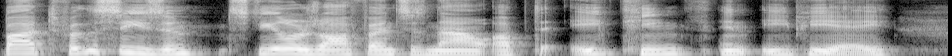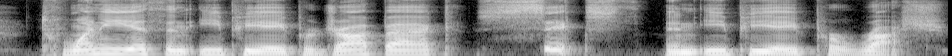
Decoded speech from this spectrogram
But for the season, Steelers offense is now up to 18th in EPA, 20th in EPA per dropback, 6th in EPA per rush.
